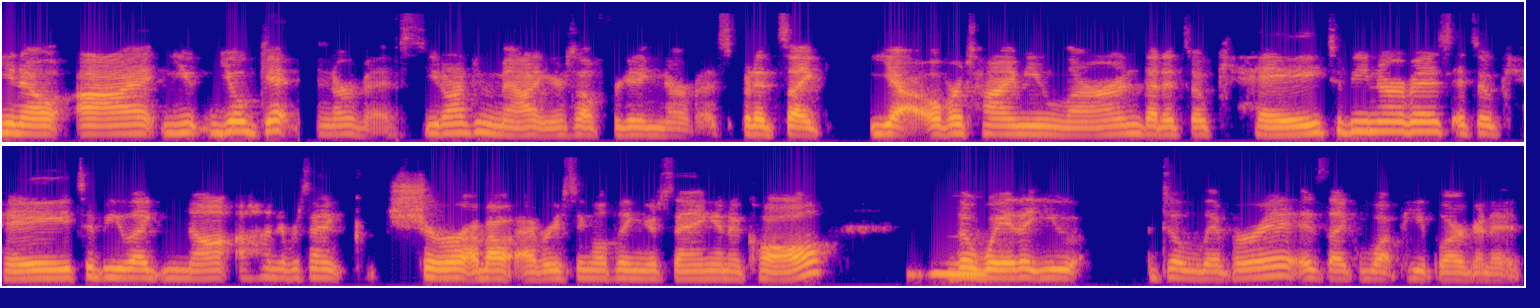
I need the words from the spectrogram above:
you know, I, you, you'll get nervous. You don't have to be mad at yourself for getting nervous, but it's like, yeah, over time you learn that it's okay to be nervous. It's okay to be like not 100% sure about every single thing you're saying in a call. Mm-hmm. The way that you deliver it is like what people are going to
